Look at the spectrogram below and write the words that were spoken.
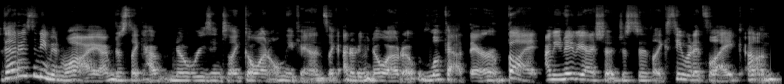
That isn't even why. I'm just like have no reason to like go on OnlyFans. Like I don't even know what I would look at there. But I mean, maybe I should just to like see what it's like. Um,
